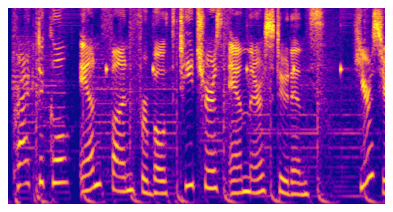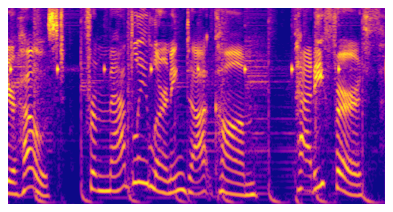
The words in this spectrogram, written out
practical, and fun for both teachers and their students. Here's your host from madlylearning.com, Patty Firth.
